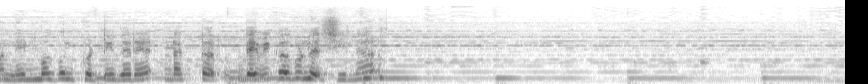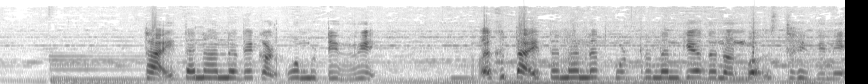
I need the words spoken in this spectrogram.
ಒಂದು ಹೆಣ್ಮಗುನ ಕೊಟ್ಟಿದ್ದಾರೆ. ಡಾಕ್ಟರ್ ದೇವಿಕಾ ಗುಣಶೀಲ. ತಾಯ್ತನ ಅನ್ನೋದೇ ಕಳ್ಕೊಂಡ್ಬಿಟ್ಟಿದ್ವಿ ಇವಾಗ ತಾಯ್ತನ ಅನ್ನೋದು ಕೊಟ್ಟರು ನನಗೆ ಅದನ್ನು ಅನುಭವಿಸ್ತಾ ಇದ್ದೀನಿ.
